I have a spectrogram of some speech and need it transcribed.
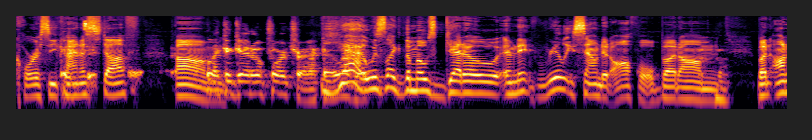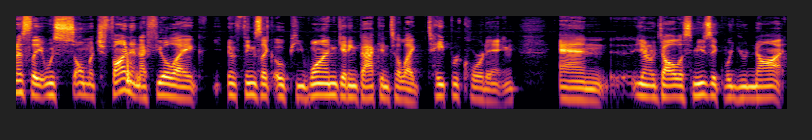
chorusy kind of stuff um like a ghetto four track yeah it. it was like the most ghetto I mean it really sounded awful but um but honestly it was so much fun and i feel like you know things like op1 getting back into like tape recording and you know DAWless music where you're not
